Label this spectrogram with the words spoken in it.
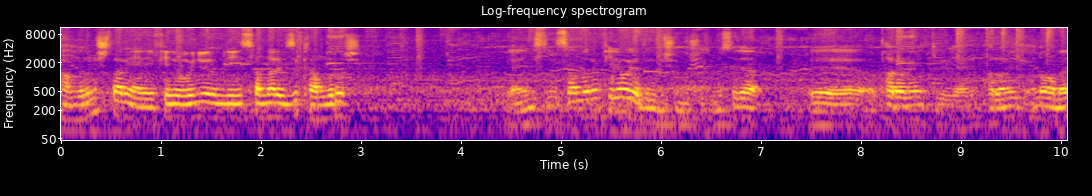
kandırmışlar yani feni oynuyorum diye insanlar bizi kandırır. Yani biz insanların feni oynadığını düşünmüşüz. Mesela e, Paranoid gibi yani. Paranoid normal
